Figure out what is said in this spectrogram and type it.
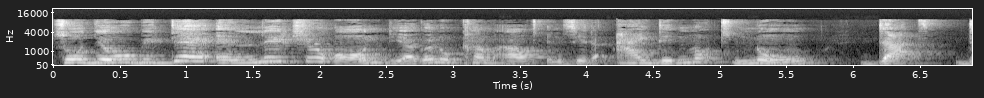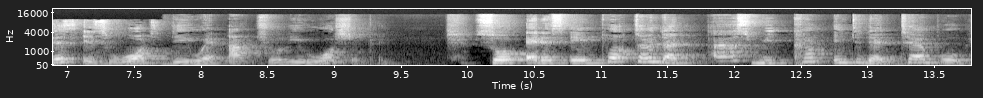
So they will be there, and later on, they are going to come out and say that I did not know that this is what they were actually worshiping. So it is important that as we come into the temple,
